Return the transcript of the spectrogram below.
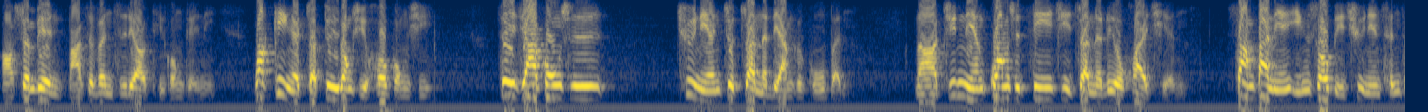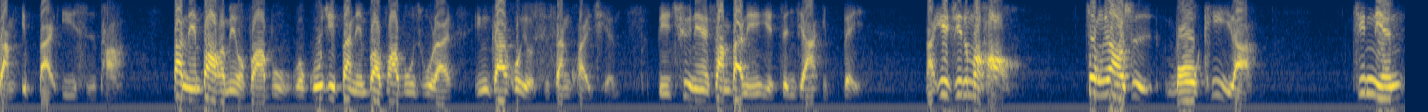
啊，顺便把这份资料提供给你。我建的绝对东西好公司，这家公司去年就赚了两个股本，那今年光是第一季赚了六块钱，上半年营收比去年成长一百一十趴，半年报还没有发布，我估计半年报发布出来应该会有十三块钱，比去年上半年也增加一倍。那业绩那么好，重要是某 k 啦。今年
